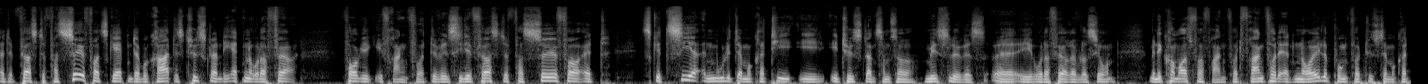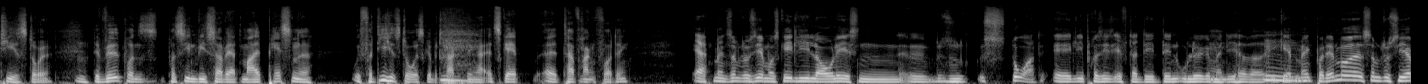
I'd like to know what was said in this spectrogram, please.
øh, det første forsøg for at skabe en demokratisk Tyskland i 1848, foregik i Frankfurt. Det vil sige det første forsøg for at skitsere en mulig demokrati i, i Tyskland, som så mislykkes øh, i 48-revolutionen. Men det kommer også fra Frankfurt. Frankfurt er et nøglepunkt for tysk demokratihistorie. Mm. Det vil på, en, på sin vis have været meget passende ud fra de historiske betragtninger at skabe, øh, tage Frankfurt. Ikke? Ja, men som du siger, måske lige lovligt sådan, øh, sådan stort, øh, lige præcis efter det, den ulykke, mm. man lige havde været Mm. mm. igennem. Ikke? På den måde, som du siger,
